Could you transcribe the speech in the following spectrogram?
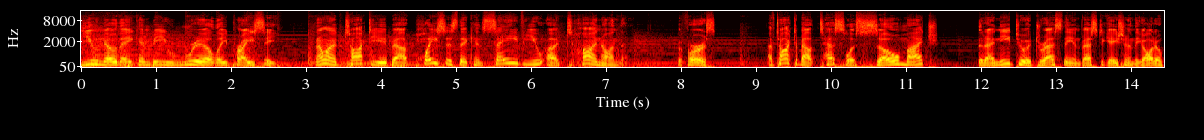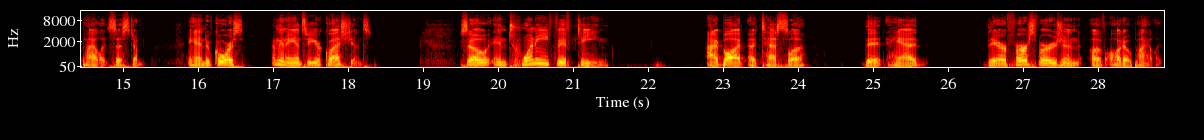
you know they can be really pricey. And I want to talk to you about places that can save you a ton on them. But first, I've talked about Tesla so much that I need to address the investigation in the autopilot system. And of course, I'm going to answer your questions. So in 2015, I bought a Tesla that had their first version of autopilot.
